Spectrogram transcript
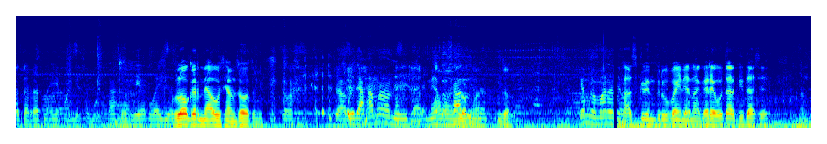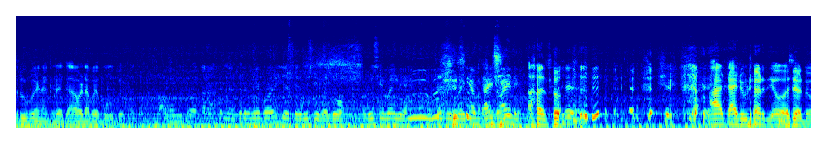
અત્યારે રાતના એક વાગ્યા છે બોલ. એક વાગ્યો વ્લોગર ને આવું છે આમ જો તમે. તો બધા હામાં આવી ઉતારે મેં તો સારું જ vlogમાં. નથી. જો. કેમ કે મારા ખાસ કરીને ધ્રુવભાઈ ને એના ઘરે ઉતારી દીધા છે. અને ધ્રુવભાઈ ના ઘરે ગાવડા ભાઈ બહુ બેઠા તો. આ ટાઈટ ઉડાડ દેવો હશે તો.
